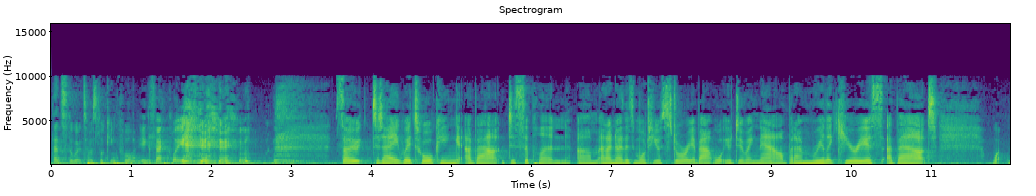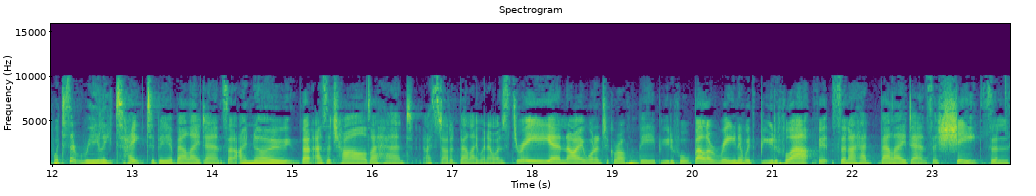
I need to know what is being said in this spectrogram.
That's the words I was looking for. Exactly. so today we're talking about discipline, um, and I know there's more to your story about what you're doing now, but I'm really curious about what, what, does it really take to be a ballet dancer? I know that as a child, I had I started ballet when I was three, and I wanted to grow up and be a beautiful ballerina with beautiful outfits, and I had ballet dancer sheets, and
